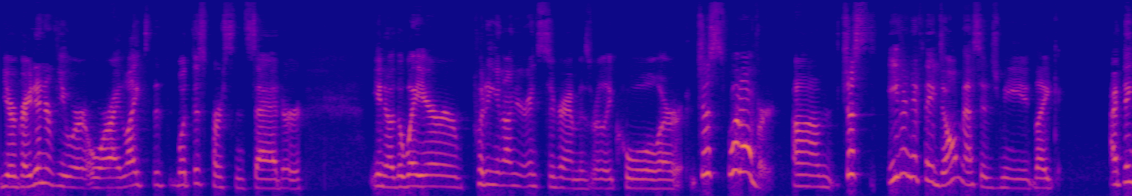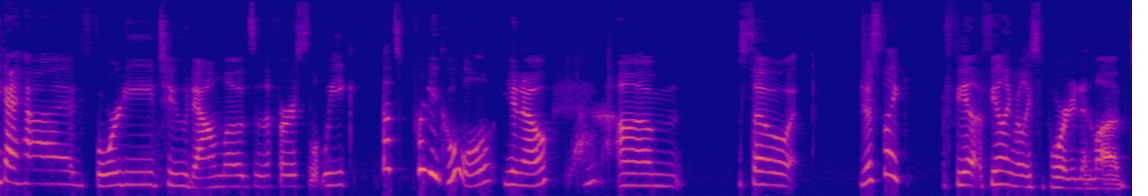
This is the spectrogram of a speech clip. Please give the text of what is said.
you're a great interviewer or i liked the, what this person said or you know the way you're putting it on your instagram is really cool or just whatever. Um just even if they don't message me like I think I had 42 downloads in the first week. That's pretty cool, you know? Um, so just like feel, feeling really supported and loved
